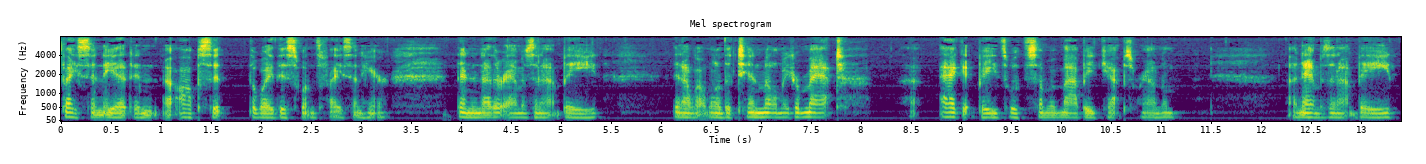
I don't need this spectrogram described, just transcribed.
facing it and opposite the way this one's facing here. Then another Amazonite bead then I've got one of the 10 millimeter matte uh, agate beads with some of my bead caps around them. An Amazonite bead.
